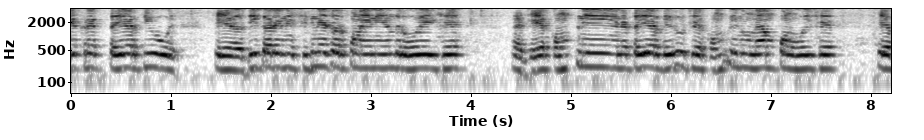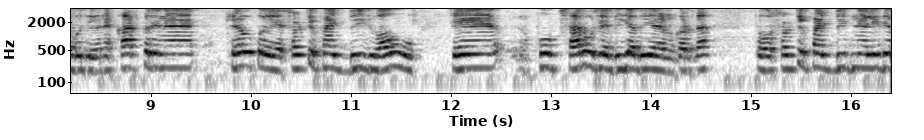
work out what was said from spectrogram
દેખરેખ તૈયાર થયું હોય, એ અધિકારીની સિગ્નેચર પણ એની અંદર હોય છે. જે કંપની એને તૈયાર કર્યું છે, કંપનીનું નામ પણ હોય છે એ બધું. અને ખાસ કરીને ખેડૂતોએ સર્ટિફાઈડ બીજ વાવવું જે ખૂબ સારું છે બીજા બિયારણ કરતાં. તો સર્ટિફાઈડ બીજને લીધે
